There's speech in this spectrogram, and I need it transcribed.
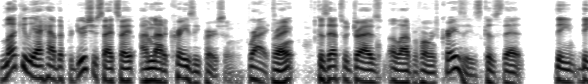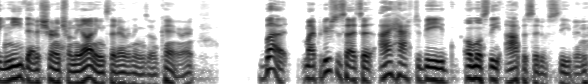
luckily, I have the producer side, so I, I'm not a crazy person, right. right? Because that's what drives a lot of performers crazy, is because that they they need that assurance from the audience that everything's okay, right? But my producer side said I have to be almost the opposite of Stephen,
